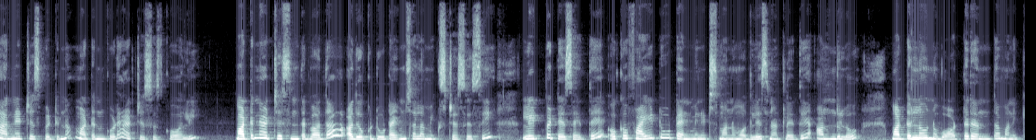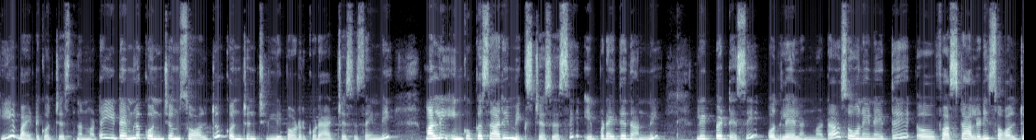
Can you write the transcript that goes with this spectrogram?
మ్యారినేట్ చేసి పెట్టిన మటన్ కూడా యాడ్ చేసేసుకోవాలి. మటన్ యాడ్ చేసిన తర్వాత అది ఒక టూ టైమ్స్ అలా మిక్స్ చేసేసి లిడ్ పెట్టేసి అయితే ఒక ఫైవ్ టు టెన్ మినిట్స్ మనం వదిలేసినట్లయితే అందులో మటన్లో ఉన్న వాటర్ అంతా మనకి బయటకు వచ్చేస్తుంది అనమాట ఈ టైంలో కొంచెం సాల్ట్ కొంచెం చిల్లీ పౌడర్ కూడా యాడ్ చేసేసేయండి. మళ్ళీ ఇంకొకసారి మిక్స్ చేసేసి ఇప్పుడైతే దాన్ని లిడ్ పెట్టేసి వదిలేయాలన్నమాట. సో నేనైతే ఫస్ట్ ఆల్రెడీ సాల్ట్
